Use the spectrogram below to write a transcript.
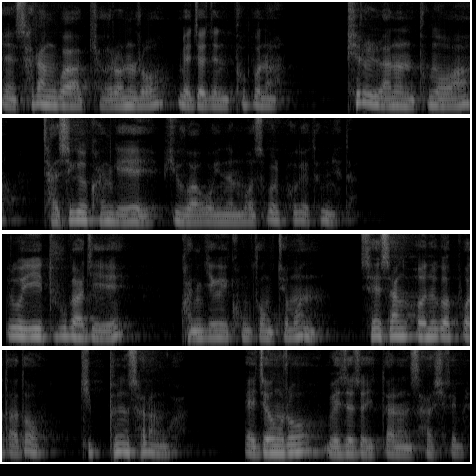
예, 사랑과 결혼으로 맺어진 부부나 피를 나눈 부모와 자식의 관계에 비유하고 있는 모습을 보게 됩니다. 그리고 이 두 가지 관계의 공통점은 세상 어느 것보다도 깊은 사랑과 애정으로 맺어져 있다는 사실입니다.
